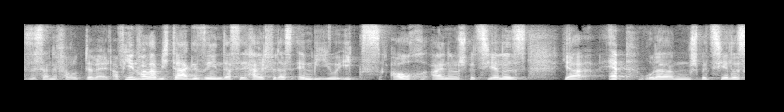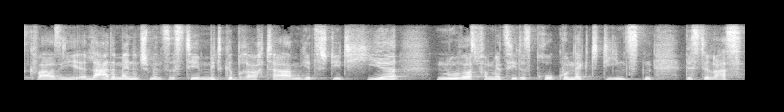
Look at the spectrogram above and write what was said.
es ist eine verrückte Welt. Auf jeden Fall habe ich da gesehen, dass sie halt für das MBUX auch ein spezielles ja, App oder ein spezielles quasi Lademanagementsystem mitgebracht haben. Jetzt steht hier nur was von Mercedes Pro Connect Diensten. Wisst ihr was?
